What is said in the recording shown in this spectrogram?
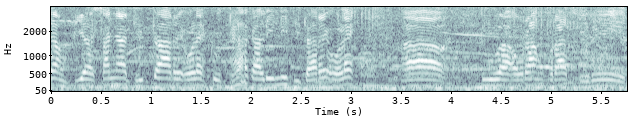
Yang biasanya ditarik oleh kuda kali ini ditarik oleh eh, dua orang prajurit.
